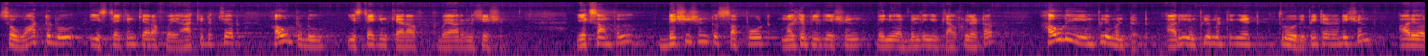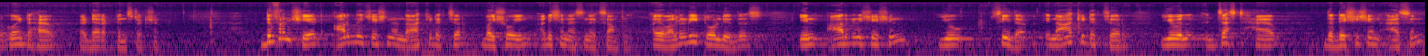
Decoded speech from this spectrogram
So what to do is taken care of by architecture, how to do is taken care of by organization. Example, decision to support multiplication when you are building a calculator. How do you implement it? Are you implementing it through repeated addition or you are going to have a direct instruction? Differentiate organization and architecture by showing addition as an example. I have already told you this. In organization, you see that. In architecture, you will just have the decision as in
